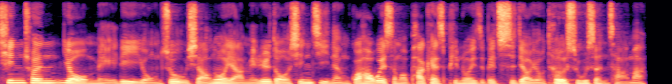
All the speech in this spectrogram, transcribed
青春又美丽永驻，小诺亚每日都有新技能。挂号为什么 Podcast 评论一直被吃掉？有特殊审查吗？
